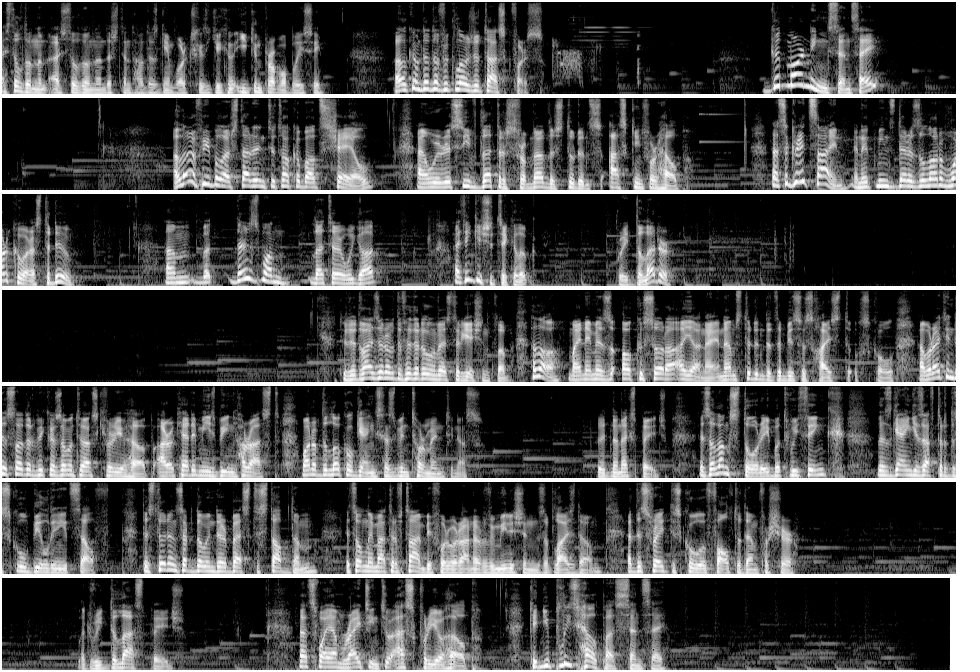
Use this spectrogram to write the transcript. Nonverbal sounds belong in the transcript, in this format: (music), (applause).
I still don't. I still don't understand how this game works. you can. You can probably see. Welcome to the foreclosure task force. Good morning, Sensei. A lot of people are starting to talk about Schale, and we received letters from other students asking for help. That's a great sign, and it means there is a lot of work for us to do. Um, but there's one letter we got. I think you should take a look. Read the letter. To the advisor of the Federal Investigation Club. Hello, my name is Okusora Ayane, and I'm a student at Abyssus High School. I'm writing this letter because I want to ask for your help. Our academy is being harassed. One of the local gangs has been tormenting us. Read the next page. It's a long story, but we think this gang is after the school building itself. The students are doing their best to stop them. It's only a matter of time before we run out of ammunition and supplies, though. At this rate, the school will fall to them for sure. Let's read the last page. That's why I'm writing to ask for your help. Can you please help us, Sensei?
